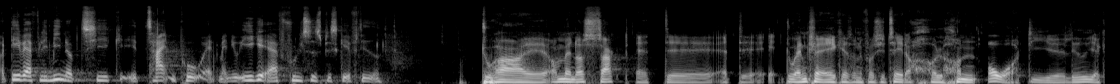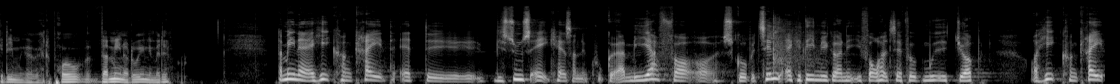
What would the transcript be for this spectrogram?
Og det er i hvert fald i min optik et tegn på, at man jo ikke er fuldtidsbeskæftiget. Du har øh, omvendt også sagt, at, øh, at øh, du anklager A-kasserne for citat at holde hånden over de øh, ledige akademikere. Kan du prøve, hvad mener du egentlig med det? Der mener jeg helt konkret, at øh, vi synes, A-kasserne kunne gøre mere for at skubbe til akademikerne i forhold til at få dem ud i et job. Og helt konkret,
